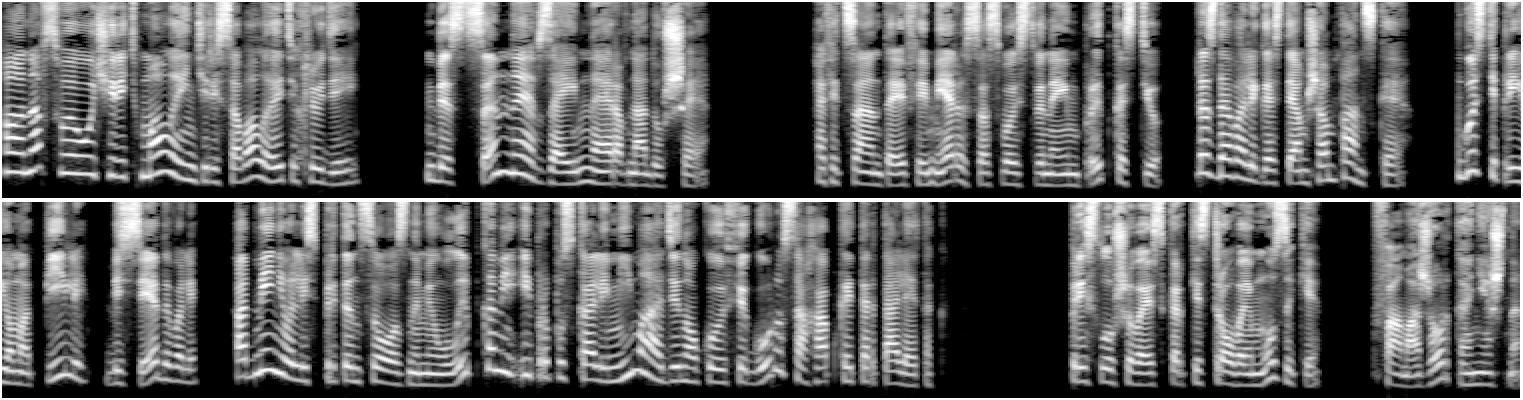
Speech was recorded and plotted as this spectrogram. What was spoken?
а она, в свою очередь, мало интересовала этих людей. Бесценное взаимное равнодушие. Официанты-эфемеры со свойственной им прыткостью раздавали гостям шампанское. Гости приема пили, беседовали, обменивались претенциозными улыбками и пропускали мимо одинокую фигуру с охапкой тарталеток. Прислушиваясь к оркестровой музыке, фа-мажор, конечно,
